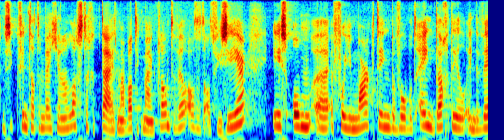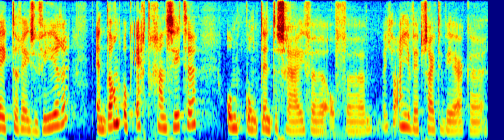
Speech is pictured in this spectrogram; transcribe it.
Dus ik vind dat een beetje een lastige tijd. Maar wat ik mijn klanten wel altijd adviseer, is om uh, voor je marketing bijvoorbeeld één dagdeel in de week te reserveren. En dan ook echt te gaan zitten om content te schrijven of weet je, aan je website te werken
